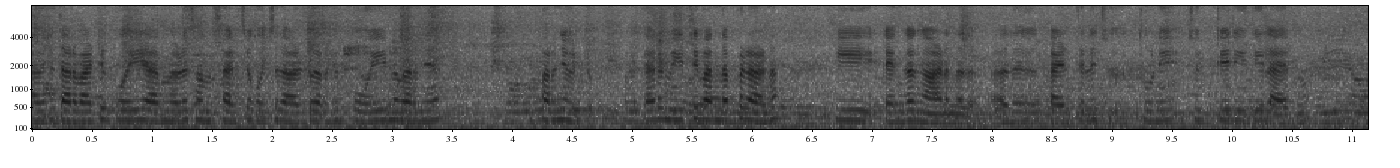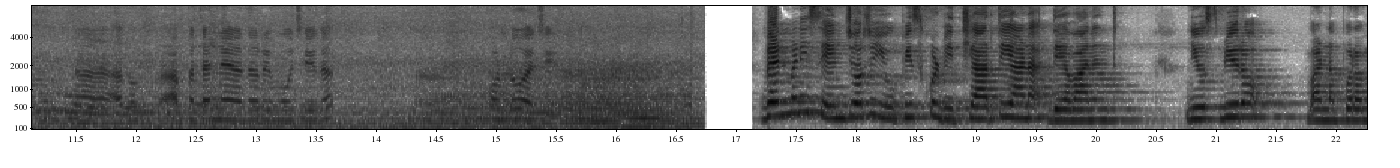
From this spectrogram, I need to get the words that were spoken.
അവർ തറവാട്ടിൽ പോയി അമ്മയോട് സംസാരിച്ച് കൊച്ചു താഴ്ത്തു ഇറങ്ങി പോയി എന്ന് പറഞ്ഞ് പറഞ്ഞു വിട്ടു. പുള്ളിക്കാരൻ വീട്ടിൽ വന്നപ്പോഴാണ് ഈ രംഗം കാണുന്നത്. അത് കഴുത്തിൽ തുണി ചുറ്റിയ രീതിയിലായിരുന്നു. അപ്പം അപ്പം തന്നെ അത് റിമൂവ് ചെയ്ത് കൊണ്ടുപോവുക ചെയ്തത്. Venmani saint George U P school വിദ്യാർത്ഥിയാണ് ദേവാനന്ദ്. ന്യൂസ് ബ്യൂറോ വണ്ണപ്പുറം.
